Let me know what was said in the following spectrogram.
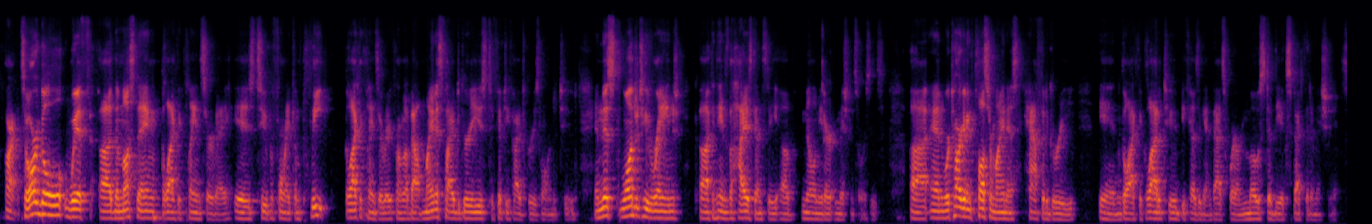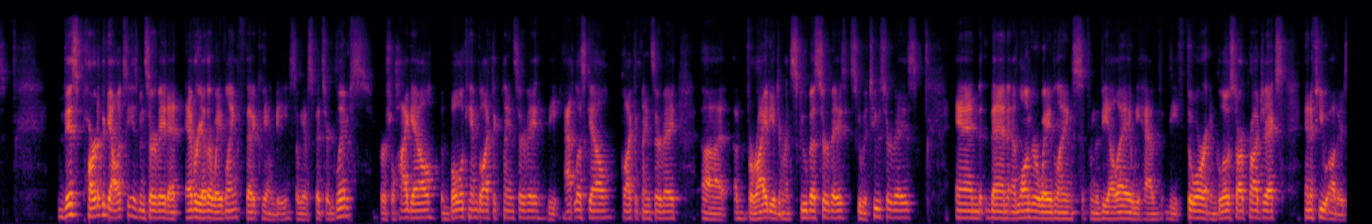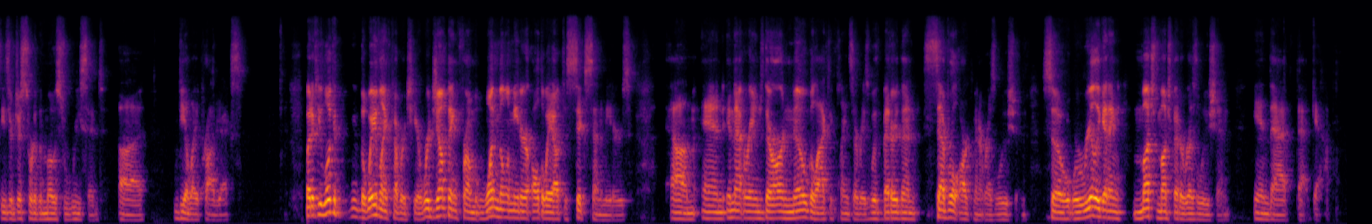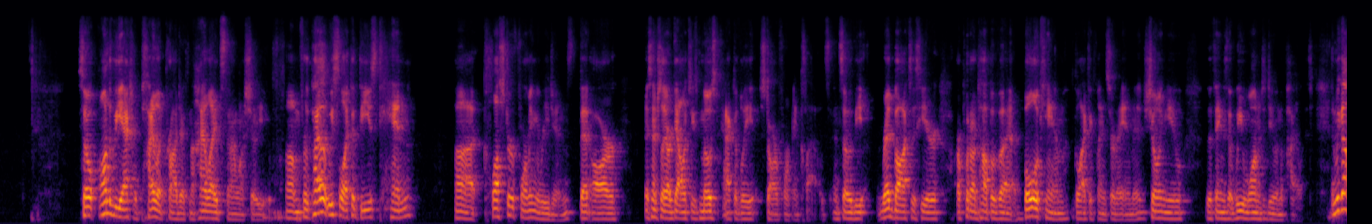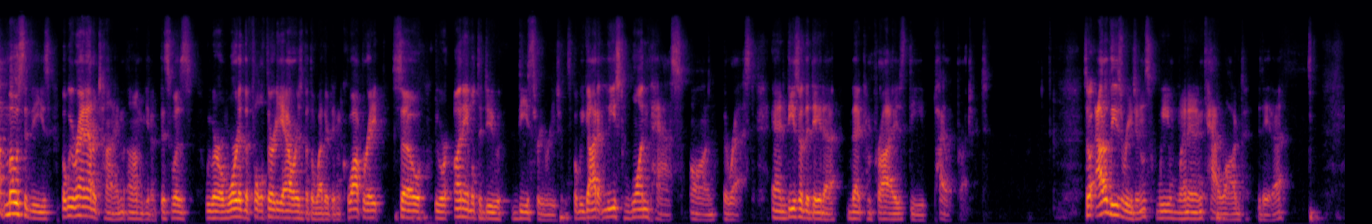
All right, so our goal with uh, the Mustang Galactic Plane Survey is to perform a complete galactic plane survey from about minus five degrees to 55 degrees longitude. And this longitude range uh, contains the highest density of millimeter emission sources. Uh, and we're targeting plus or minus half a degree in galactic latitude because again, that's where most of the expected emission is. this part of the galaxy has been surveyed at every other wavelength that it can be. So we have Spitzer Glimpse, Herschel High Gal, the Bolocam Galactic Plane Survey, the Atlas Gal Galactic Plane Survey, uh, a variety of different SCUBA surveys, SCUBA 2 surveys. And then at longer wavelengths from the VLA, we have the Thor and GLOSTAR projects and a few others. These are just sort of the most recent uh, VLA projects. But if you look at the wavelength coverage here, we're jumping from one millimeter all the way out to six centimeters. Um, and in that range, there are no galactic plane surveys with better than several arc minute resolution. So we're really getting much, much better resolution in that, that gap. So onto the actual pilot project and the highlights that I want to show you. Um, for the pilot, we selected these 10 uh, cluster forming regions that are essentially our galaxy's most actively star forming clouds. And so the red boxes here are put on top of a Bolocam galactic plane survey image showing you the things that we wanted to do in the pilot. And we got most of these, but we ran out of time. Um, you know, this was, we were awarded the full 30 hours, but the weather didn't cooperate. So we were unable to do these three regions, but we got at least one pass on the rest. And these are the data that comprise the pilot project. So out of these regions, we went in and cataloged the data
